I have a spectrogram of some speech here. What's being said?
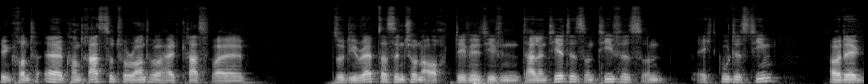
den Kont äh, Kontrast zu Toronto halt krass, weil so die Raptors sind schon auch definitiv ein talentiertes und tiefes und echt gutes Team. Aber der,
